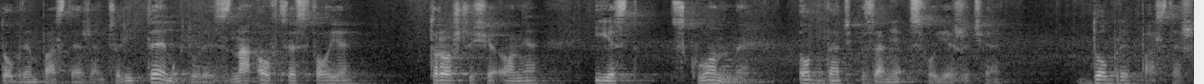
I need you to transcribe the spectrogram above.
dobrym pasterzem, czyli tym, który zna owce swoje, troszczy się o nie i jest skłonny oddać za nie swoje życie. Dobry pasterz.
